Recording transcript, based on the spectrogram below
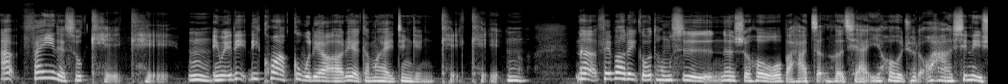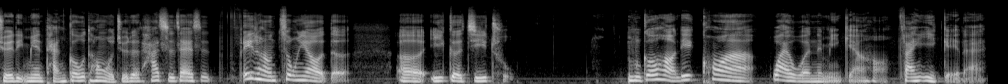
啊，翻译的书 K K，嗯，因为你你看顾料啊，你也干嘛还进行 K K，嗯。那非暴力沟通是那时候我把它整合起来以后，我觉得哇，心理学里面谈沟通，我觉得它实在是非常重要的呃一个基础。不过哈，你看外文的物件哈，翻译给来，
